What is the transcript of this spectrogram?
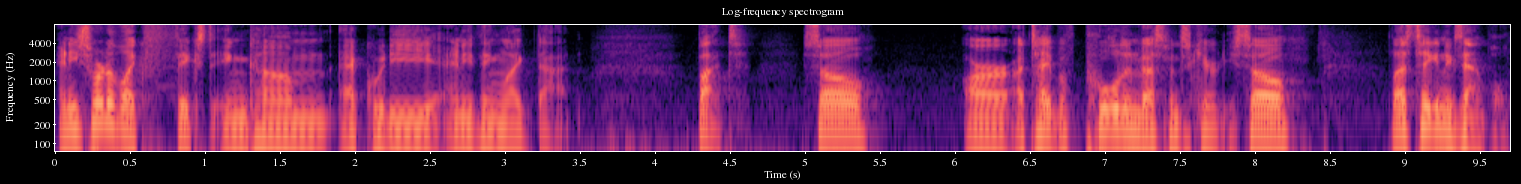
any sort of like fixed income, equity, anything like that. But so, are a type of pooled investment security. So, let's take an example.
